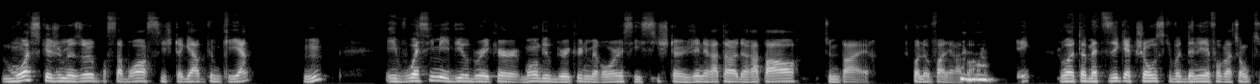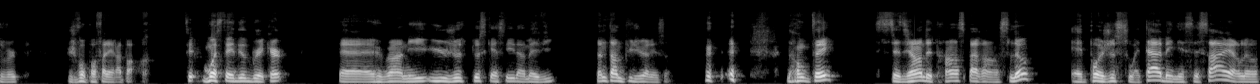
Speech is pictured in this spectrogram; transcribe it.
moi ce que je mesure pour savoir si je te garde comme client. Hmm? Et voici mes deal breakers. Mon deal breaker numéro un, c'est si je suis un générateur de rapports, tu me perds. Pas là pour faire les rapports. Mm-hmm. Je vais automatiser quelque chose qui va te donner l'information que tu veux. Je vais pas faire les rapports. moi, c'est un deal breaker. Euh, J'en ai eu juste plus qu'essayer dans ma vie. Ça ne tente plus de gérer ça. Donc, tu sais, ce genre de transparence-là est pas juste souhaitable et nécessaire, là.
